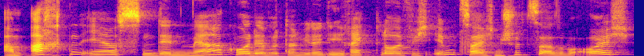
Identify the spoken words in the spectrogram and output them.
am 8.1. den Merkur, der wird dann wieder direktläufig im Zeichen Schütze, also bei euch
